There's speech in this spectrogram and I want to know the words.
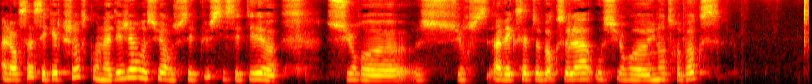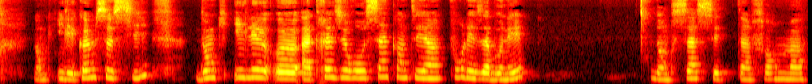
Alors ça, c'est quelque chose qu'on a déjà reçu. Alors, je ne sais plus si c'était euh, euh, avec cette box-là ou sur euh, une autre box. Donc, il est comme ceci. Donc, il est à 13,51€ pour les abonnés. Donc, ça, c'est un format...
